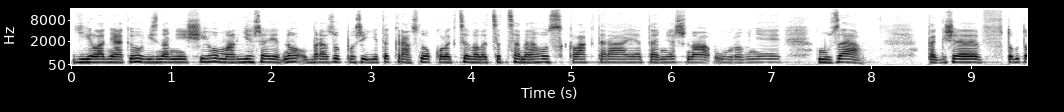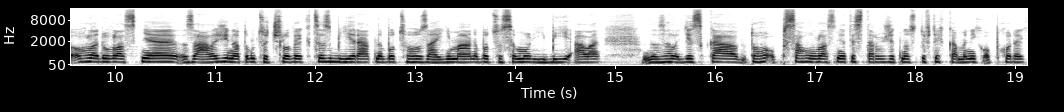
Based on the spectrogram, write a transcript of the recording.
díla nějakého významnějšího malíře jednoho obrazu pořídíte krásnou kolekci velice ceného skla, která je téměř na úrovni muzea. Takže v tomto ohledu vlastně záleží na tom, co člověk chce sbírat, nebo co ho zajímá, nebo co se mu líbí, ale z hlediska toho obsahu vlastně ty starožitnosti v těch kamenných obchodech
